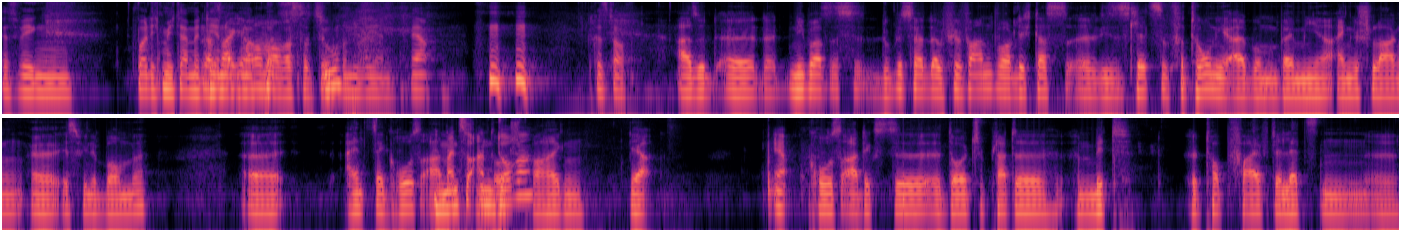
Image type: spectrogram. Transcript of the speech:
Deswegen wollte ich mich damit sag ich auch noch mal was dazu. synchronisieren. Ja. Christoph. Also, äh, Nibas, ist, du bist ja dafür verantwortlich, dass äh, dieses letzte Fatoni-Album bei mir eingeschlagen äh, ist wie eine Bombe. Äh, eins der großartigsten Meinst du Andorra? ja, Ja. großartigste äh, deutsche Platte äh, mit äh, Top 5 der letzten äh,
